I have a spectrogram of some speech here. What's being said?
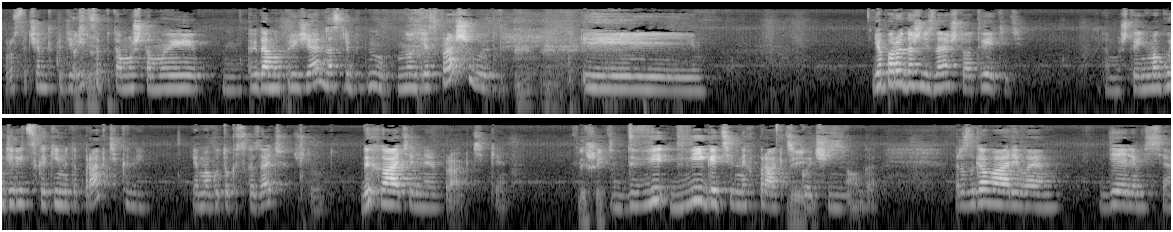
Просто чем-то поделиться, Спасибо. потому что мы, когда мы приезжаем, нас ну, многие спрашивают, и я порой даже не знаю, что ответить, потому что я не могу делиться какими-то практиками, я могу только сказать, что дыхательные практики, Дышите. дви- двигательных практик Двигайтесь. очень много. Разговариваем, делимся.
